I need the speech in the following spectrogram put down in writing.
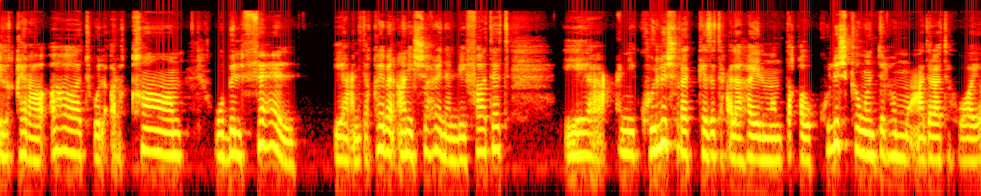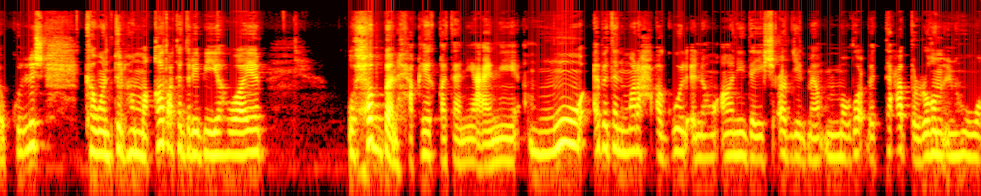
القراءات والأرقام. وبالفعل يعني تقريبا أنا الشهرين اللي فاتت يعني كلش ركزت على هاي المنطقة وكلش كونت لهم معادلات هواية وكلش كونت لهم مقاطع تدريبية هواية. وحبا حقيقة يعني مو أبدا ما راح أقول أنه أني دا يشعرني الموضوع بالتعب بالرغم أنه هو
